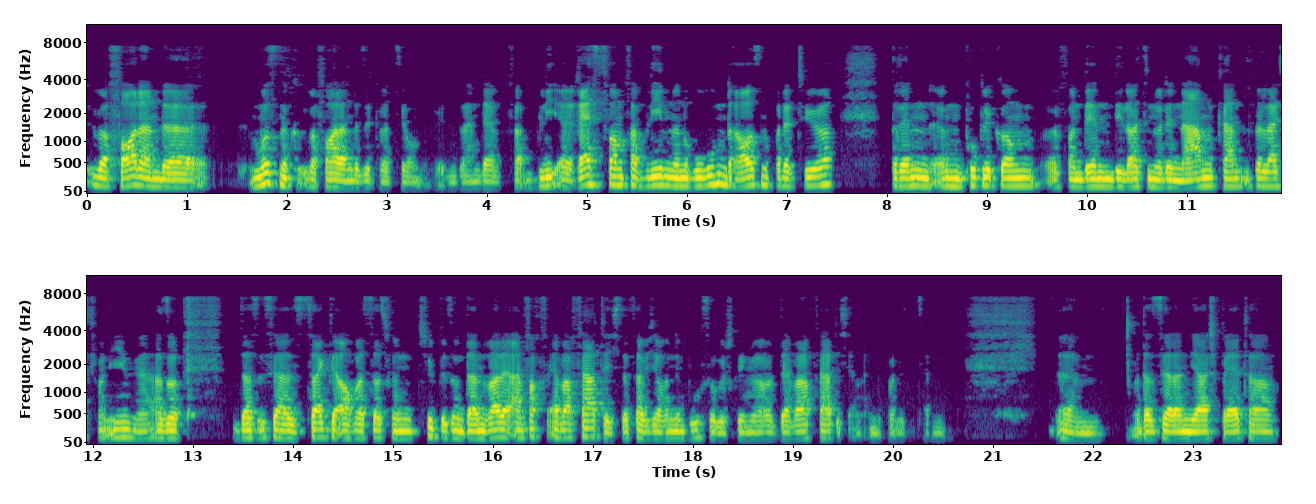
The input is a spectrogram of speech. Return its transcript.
überfordernde, muss eine überfordernde Situation gewesen sein. Der Verblie Rest vom verbliebenen Ruhm draußen vor der Tür, drin irgendein Publikum, äh, von denen die Leute nur den Namen kannten vielleicht von ihm. Ja. Also das ist ja, das zeigt ja auch, was das für ein Typ ist. Und dann war der einfach, er war fertig. Das habe ich auch in dem Buch so geschrieben. Der war fertig am Ende von diesem Termin. Ähm, und das ist ja dann ein Jahr später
